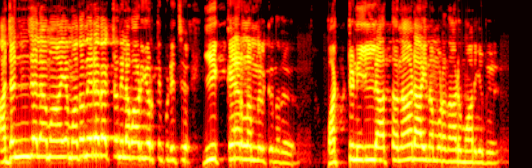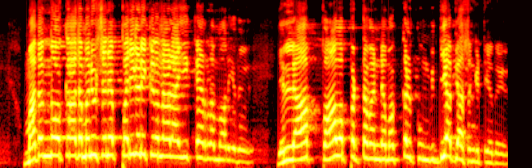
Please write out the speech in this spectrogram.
അചഞ്ചലമായ മതനിരപേക്ഷ നിലപാട് ഉയർത്തിപ്പിടിച്ച് ഈ കേരളം നിൽക്കുന്നത് പട്ടിണിയില്ലാത്ത നാടായി നമ്മുടെ നാട് മാറിയത് മതം നോക്കാതെ മനുഷ്യനെ പരിഗണിക്കുന്ന നാടായി ഈ കേരളം മാറിയത്. എല്ലാ പാവപ്പെട്ടവന്റെ മക്കൾക്കും വിദ്യാഭ്യാസം കിട്ടിയത്.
